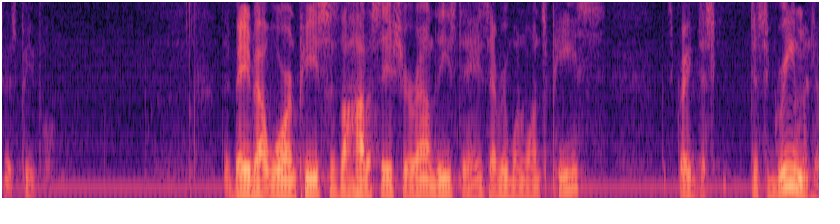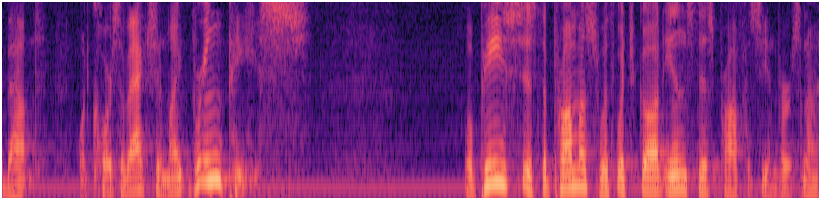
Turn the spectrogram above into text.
to his people. The debate about war and peace is the hottest issue around these days. Everyone wants peace. There's great dis- disagreement about what course of action might bring peace. Well, peace is the promise with which God ends this prophecy in verse 9.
